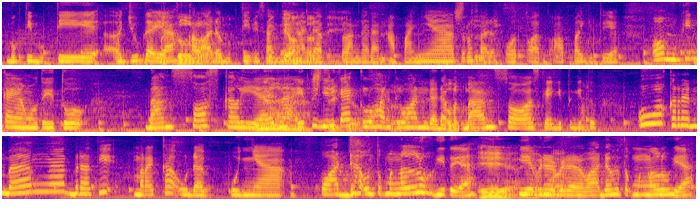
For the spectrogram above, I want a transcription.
bukti-bukti eh, juga ya. Betul, Kalau ada bukti Bukti misalnya on ada top, ya. pelanggaran apanya, terus Setuju. ada foto atau apa gitu ya. Oh, mungkin kayak yang waktu itu bansos kali ya. Nah, Nah, itu jadi kayak setuju, keluhan-keluhan nggak dapat bansos kayak gitu-gitu. Oh, keren banget. Berarti mereka udah punya wadah untuk mengeluh gitu ya. Iya. Iya Mbak. benar-benar wadah untuk mengeluh ya.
